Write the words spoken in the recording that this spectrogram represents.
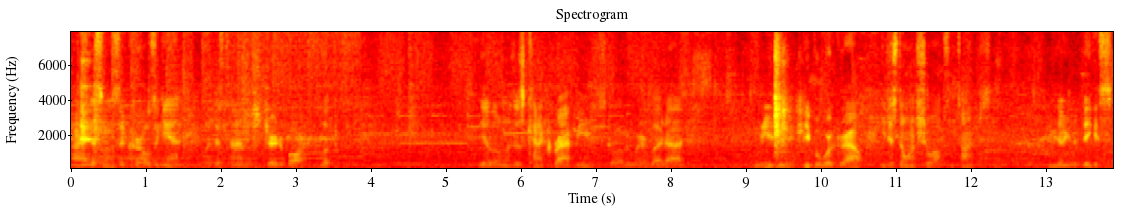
Alright, this one's the curls again, but this time it's straighter bar. Look. The other one was just kind of crappy and just go everywhere, but uh, when usually people work her out, you just don't want to show off sometimes. Even though you're the biggest.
